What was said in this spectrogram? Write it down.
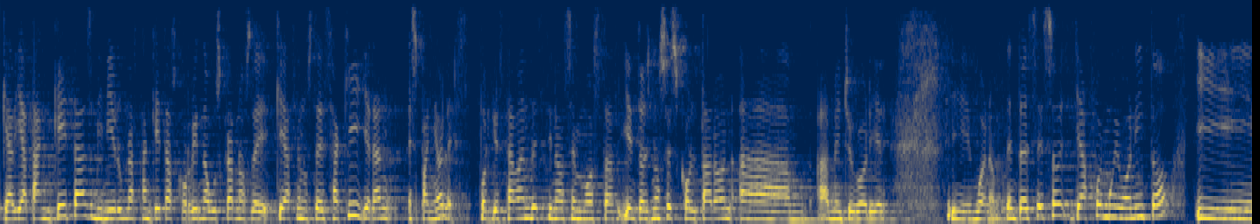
que había tanquetas, vinieron unas tanquetas corriendo a buscarnos de qué hacen ustedes aquí y eran españoles porque estaban destinados en Mostar y entonces nos escoltaron a, a Medjugorje. Y bueno, entonces eso ya fue muy bonito y,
